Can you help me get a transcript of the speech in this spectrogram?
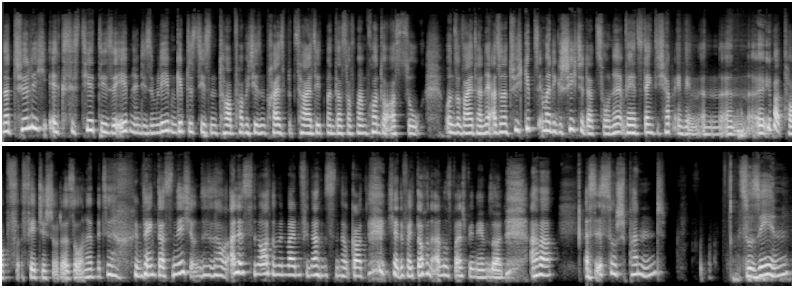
Natürlich existiert diese Ebene in diesem Leben. Gibt es diesen Topf? Habe ich diesen Preis bezahlt? Sieht man das auf meinem Kontoauszug und so weiter? Ne? Also natürlich gibt es immer die Geschichte dazu. Ne? Wer jetzt denkt, ich habe irgendwie einen, einen, einen äh, Übertopf-Fetisch oder so, ne? bitte denkt das nicht. Und es ist auch alles in Ordnung mit meinen Finanzen. Oh Gott, ich hätte vielleicht doch ein anderes Beispiel nehmen sollen. Aber es ist so spannend zu sehen,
